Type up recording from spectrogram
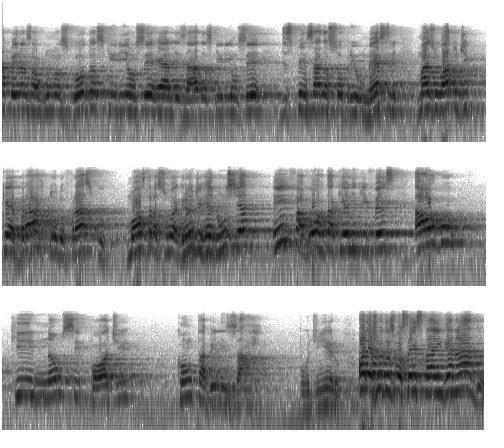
apenas algumas gotas que iriam ser realizadas, que iriam ser dispensadas sobre o mestre, mas o ato de quebrar todo o frasco mostra a sua grande renúncia em favor daquele que fez algo que não se pode contabilizar por dinheiro. Olha, Judas, você está enganado.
